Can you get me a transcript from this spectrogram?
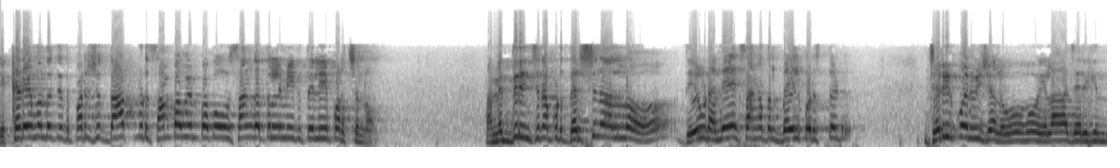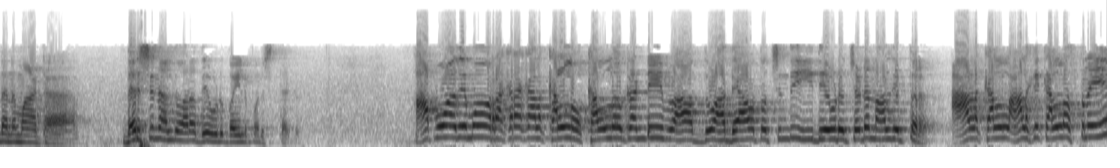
ఇక్కడేముందో చేత పరిశుద్ధాత్ముడు సంభవింపబో సంగతుల్ని మీకు తెలియపరచున్నాం మనం నిద్రించినప్పుడు దర్శనాల్లో దేవుడు అనేక సంగతులు బయలుపరుస్తాడు. జరిగిపోయిన విషయాలు ఓహో ఇలా జరిగిందన్నమాట. దర్శనాల ద్వారా దేవుడు బయలుపరుస్తాడు. ఆపవాదేమో రకరకాల కళ్ళు కళ్ళలో కండి ఆ దో- ఆ దేవత వచ్చింది ఈ దేవుడు వచ్చాడు అని వాళ్ళు చెప్తారు. వాళ్ళ కళ్ళ వాళ్ళకి కళ్ళు వస్తున్నాయి?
